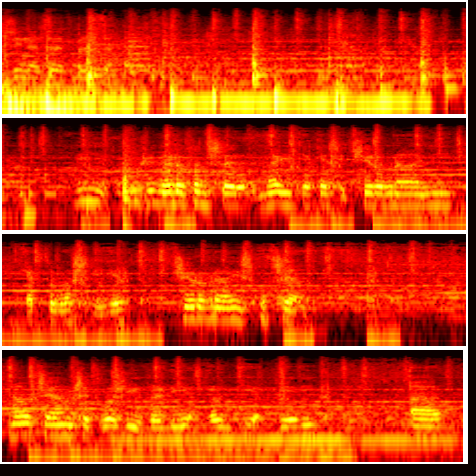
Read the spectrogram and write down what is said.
Přinese reprezent My můžeme dokonce najít jakési přirovnání, jak to vlastně je, přirovnání s oceánem. Na oceánu se tvoří vlny a vlnky a pěny a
